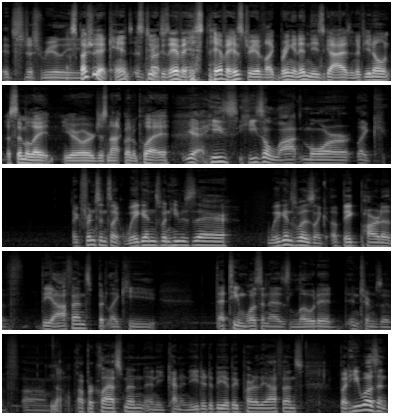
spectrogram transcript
It's just really especially at Kansas too, because they have a his- they have a history of like bringing in these guys, and if you don't assimilate, you're just not going to play. Yeah, he's he's a lot more like like for instance like Wiggins when he was there. Wiggins was like a big part of the offense, but like he that team wasn't as loaded in terms of um, No. upperclassmen, and he kind of needed to be a big part of the offense. But he wasn't.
